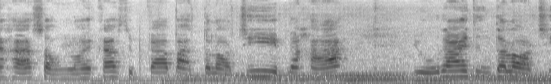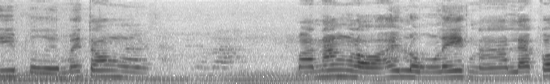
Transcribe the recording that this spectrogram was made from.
นะคะ 299 บาทตลอดชีพนะคะ อยู่ได้ถึงตลอดชีพเลยไม่ต้องมานั่งรอให้ลงเลขนะ แล้วก็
